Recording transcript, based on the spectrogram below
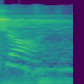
shot.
